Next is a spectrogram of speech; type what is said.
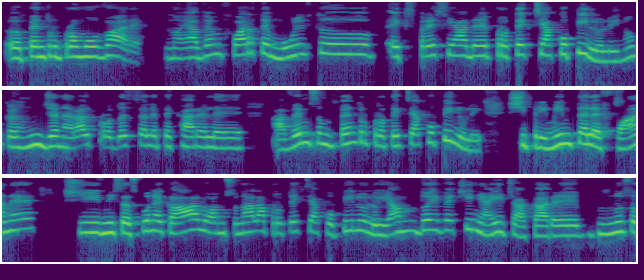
uh, pentru promovare. Noi avem foarte mult expresia de protecția copilului, nu? Că, în general, produsele pe care le avem sunt pentru protecția copilului și primim telefoane și ni se spune că, alo, am sunat la protecția copilului, am doi vecini aici care nu se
